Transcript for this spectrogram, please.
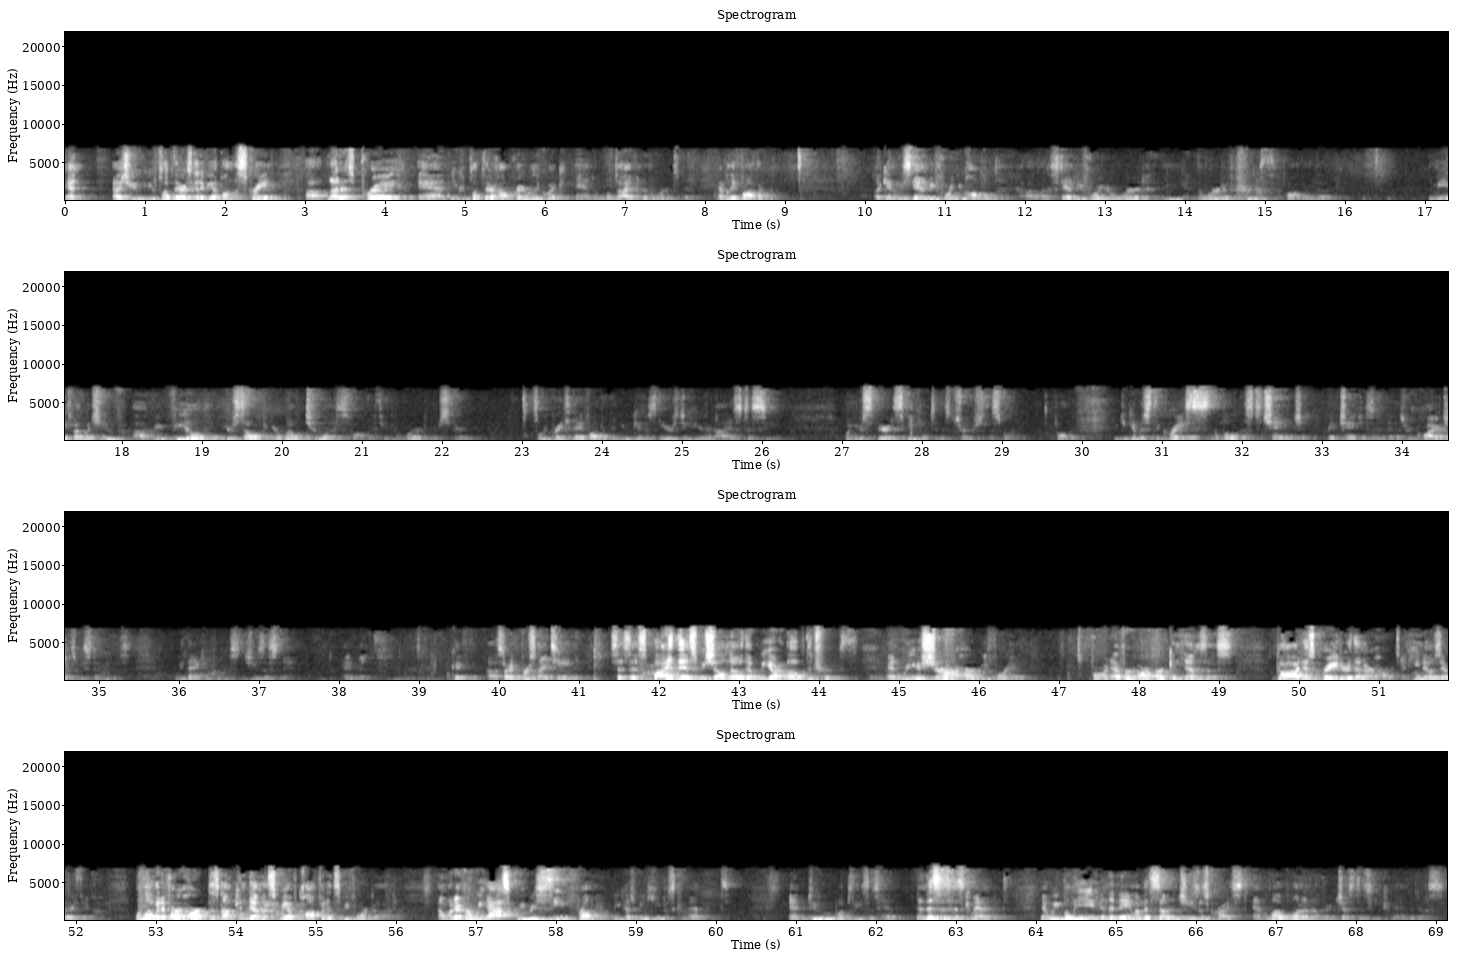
And as you, you flip there, it's going to be up on the screen. Uh, let us pray, and you can flip there, and I'll pray really quick, and we'll dive into the words. Heavenly Father, Again, we stand before you humbled, uh, stand before your word, the, the word of truth, Father, the, means by which you've uh, revealed yourself and your will to us, Father, through your word and your spirit. So we pray today, Father, that you would give us ears to hear and eyes to see what your spirit is speaking to this church this morning. Father, would you give us the grace and the boldness to change and make changes as required as we study this? We thank you for this. In Jesus' name, amen. Okay, uh, starting in verse 19, says this By this we shall know that we are of the truth, and reassure our heart before Him. For whenever our heart condemns us, God is greater than our heart, and He knows everything. Beloved, if our heart does not condemn us, we have confidence before God. And whatever we ask, we receive from Him because we keep His commandments and do what pleases Him. And this is His commandment that we believe in the name of His Son, Jesus Christ, and love one another just as He commanded us.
